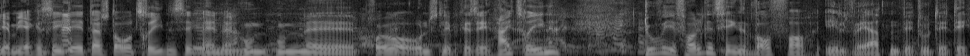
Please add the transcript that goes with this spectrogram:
Jamen, jeg kan se det. Der står Trine simpelthen, men hun, hun øh, prøver at undslippe. Kan se. Hej Trine, du vil i Folketinget. Hvorfor i verden vil du det det?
